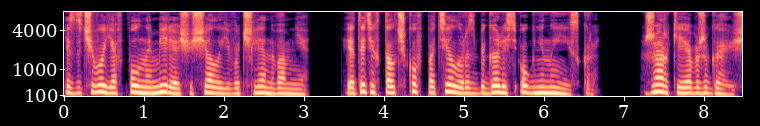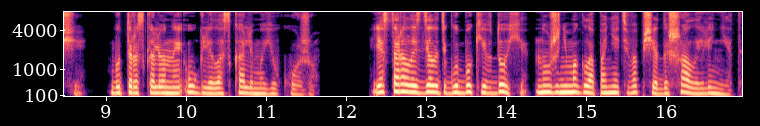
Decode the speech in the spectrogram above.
из-за чего я в полной мере ощущала его член во мне и от этих толчков по телу разбегались огненные искры, жаркие и обжигающие, будто раскаленные угли ласкали мою кожу. Я старалась сделать глубокие вдохи, но уже не могла понять, вообще дышала или нет.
